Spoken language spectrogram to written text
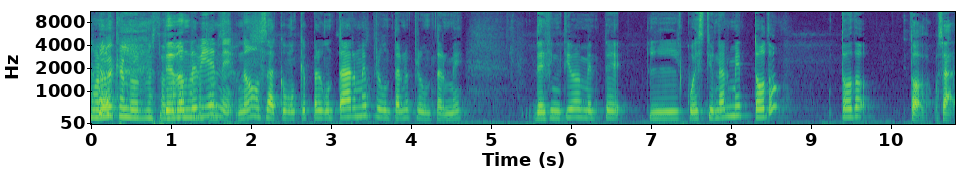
Me de calor. no está ¿De dónde viene? ¿No? O sea, como que preguntarme, preguntarme, preguntarme. Definitivamente, el cuestionarme todo, todo, todo. O sea,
